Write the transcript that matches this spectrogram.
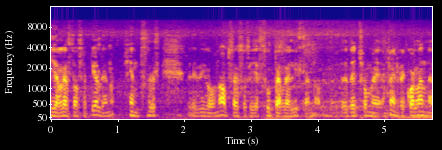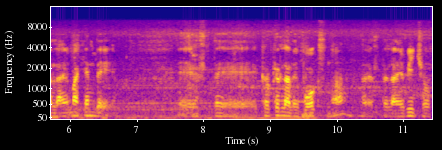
y el resto se pierde, ¿no? entonces le digo, no, pues eso sí es súper realista, ¿no? De hecho me, recuerdan a la imagen de, este, creo que es la de Vox, ¿no? Este, la de Bichos,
